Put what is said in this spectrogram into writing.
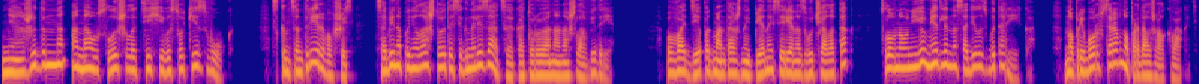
Неожиданно она услышала тихий высокий звук. Сконцентрировавшись, Сабина поняла, что это сигнализация, которую она нашла в ведре. В воде под монтажной пеной сирена звучала так, словно у нее медленно садилась батарейка. Но прибор все равно продолжал квакать.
